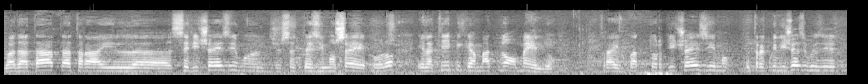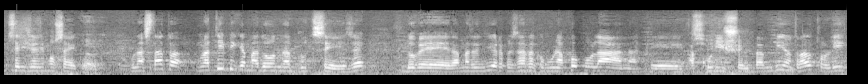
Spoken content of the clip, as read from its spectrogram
va datata tra il XVI e il XVII secolo, è la tipica, no meglio, tra il XIV, tra il XV e il XVI secolo. Una statua, una tipica Madonna abruzzese, dove la Madre di Dio è rappresentata come una popolana che accudisce il bambino, tra l'altro lì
